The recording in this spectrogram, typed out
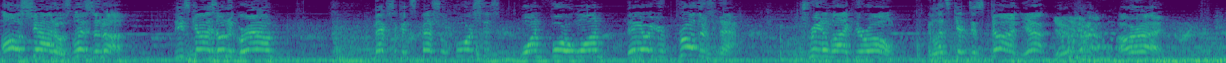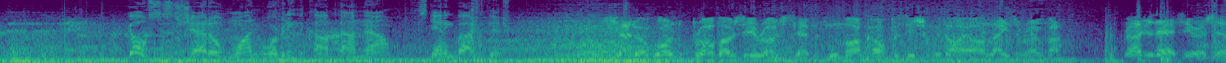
All shadows, listen up. These guys on the ground, Mexican Special Forces, 141, they are your brothers now. Treat them like your own. And let's get this done, yeah? Yeah, yeah. All right. Ghost, is Shadow 1, orbiting the compound now. Standing by for visual. Shadow 1, Bravo 07. We'll mark our position with IR laser, over. Roger that, Zero 07.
